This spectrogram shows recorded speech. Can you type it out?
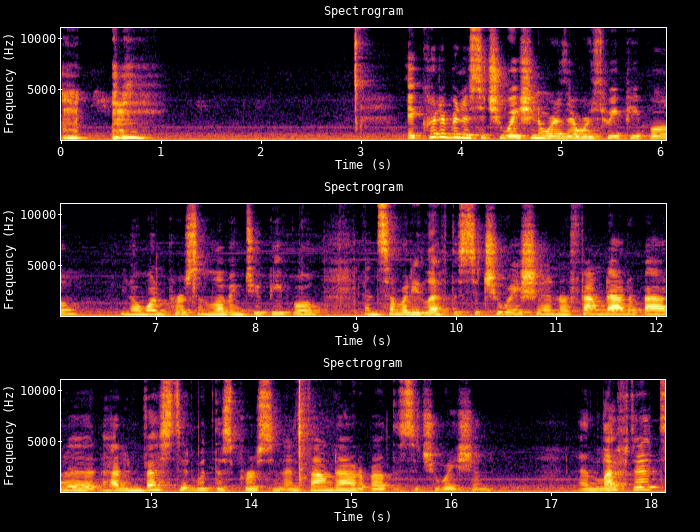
it could have been a situation where there were three people you know, one person loving two people and somebody left the situation or found out about it, had invested with this person and found out about the situation and left it.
